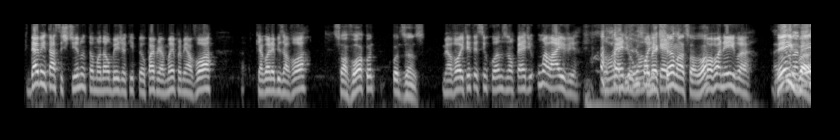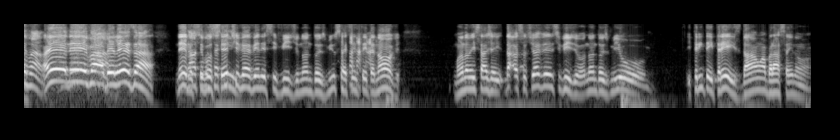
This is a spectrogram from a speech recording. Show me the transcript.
que devem estar assistindo. Então, mandar um beijo aqui para meu pai, para minha mãe, para minha avó, que agora é bisavó. Sua avó, quant- quantos anos? Minha avó, 85 anos, não perde uma live, não Olha, perde um legal. Como é que podcast. chama a sua avó? Vovó Neiva. Neiva! Neiva! Aê, Neiva! Beleza? Neiva, Legal se você estiver vendo esse vídeo no ano 2789, manda mensagem aí. Dá- se você estiver vendo esse vídeo no ano 2033, dá um abraço aí no,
